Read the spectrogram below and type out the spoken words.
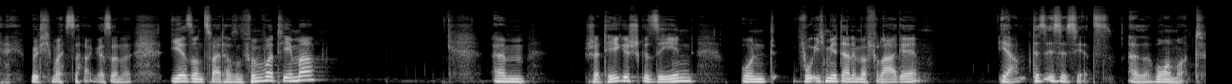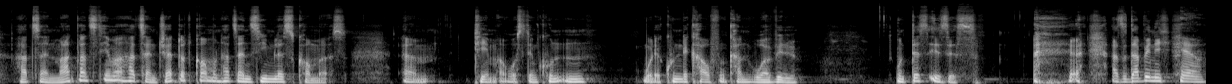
würde ich mal sagen, sondern eher so ein 2005er Thema, ähm, strategisch gesehen und wo ich mir dann immer frage, ja, das ist es jetzt. Also Walmart hat sein Marktplatzthema, hat sein Chat.com und hat sein Seamless Commerce ähm, Thema, wo es dem Kunden, wo der Kunde kaufen kann, wo er will. Und das ist es. also da bin ich, ja.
